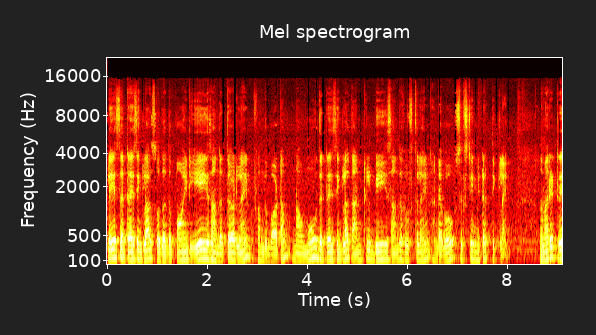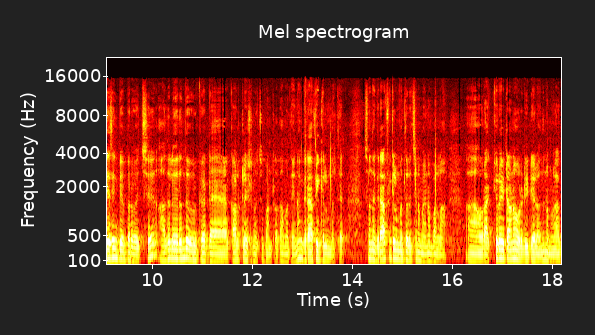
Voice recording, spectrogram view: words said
place the tracing cloth so that the point A is on the third line from the bottom Now move the tracing cloth until B is on the fifth line and above 60 meter thick line. இந்த மாதிரி ட்ரேசிங் பேப்பர் வச்சு அதிலிருந்து இருக்கிற கால்குலேஷன் வச்சு பண்ணுறது தான் பார்த்தீங்கன்னா கிராஃபிக்கல் மெத்தட் ஸோ இந்த கிராஃபிக்கல் மெத்தட் வச்சு நம்ம என்ன பண்ணலாம்? ஒரு அக்யூரேட்டான ஒரு டீட்டெயில் வந்து நம்மளால்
